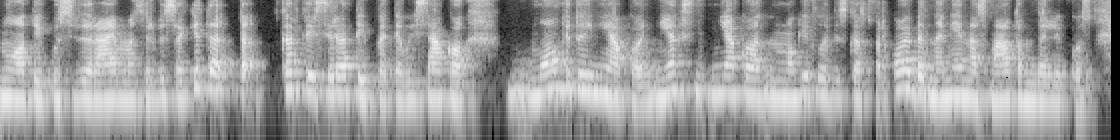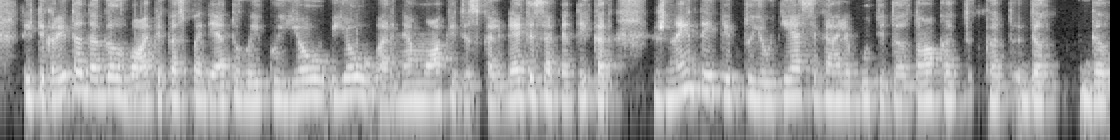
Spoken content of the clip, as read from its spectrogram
nuotaikų svyravimas ir visa kita. Ta kartais yra taip kad tėvai sako mokytojai nieko nieks nieko mokykloj viskas tvarkoj bet namie mes matom dalykus. Tai tikrai tada galvoti kas padėtų vaikui jau jau ar ne mokytis kalbėtis apie tai kad žinai tai kaip tu jautiesi gali būti dėl to kad kad dėl dėl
